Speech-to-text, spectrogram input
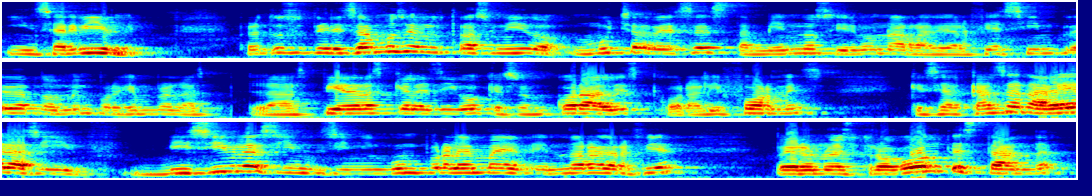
inservible. Pero entonces utilizamos el ultrasonido. Muchas veces también nos sirve una radiografía simple de abdomen, por ejemplo, en las, las piedras que les digo que son corales, coraliformes, que se alcanzan a ver así visibles sin, sin ningún problema en, en una radiografía. Pero nuestro gold estándar,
